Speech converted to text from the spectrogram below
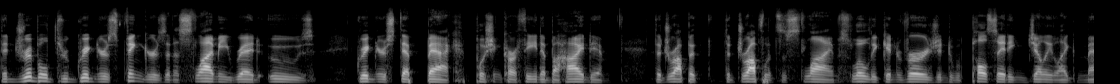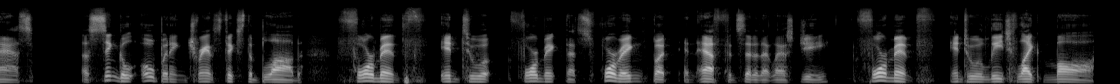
then dribbled through Grignr's fingers in a slimy red ooze. Grignr stepped back, pushing Carthena behind him. The, droplet, the droplets of slime slowly converged into a pulsating jelly-like mass. A single opening transfixed the blob, forming into a forming that's forming, but an F instead of that last G. Forming into a leech-like maw.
